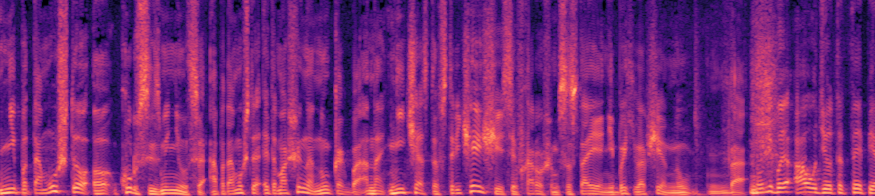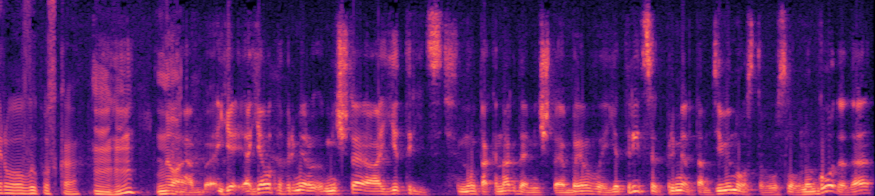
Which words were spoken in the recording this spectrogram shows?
Не потому, что э, курс изменился, а потому что эта машина, ну, как бы, она не часто встречающаяся в хорошем состоянии. Бэхи вообще, ну, да. Ну, либо аудио ТТ первого выпуска. Угу. Но... Да, я, я вот, например, мечтаю о Е30. Ну, так иногда мечтаю. BMW E30, это примерно там 90-го условно года, да,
